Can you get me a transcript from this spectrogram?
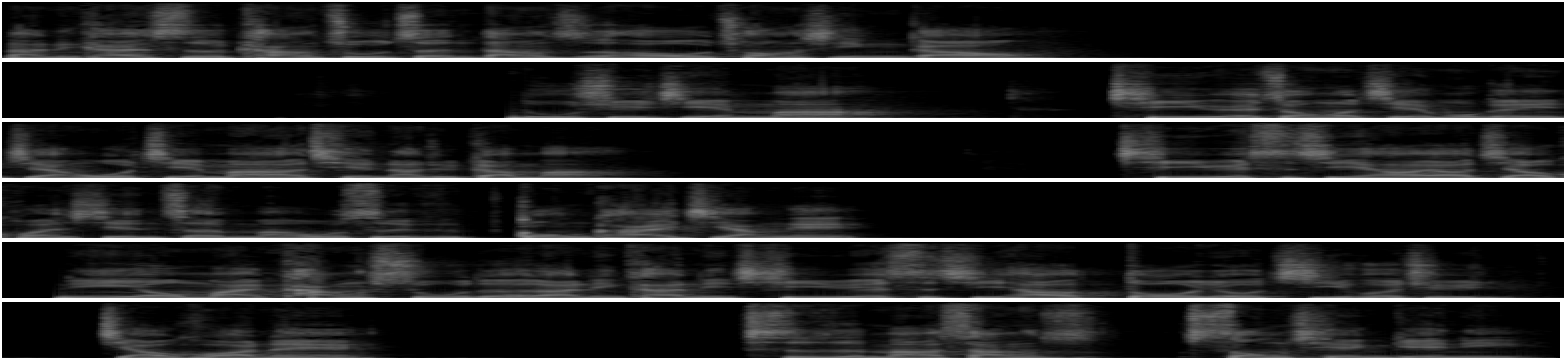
那你看是不是扛住震荡之后创新高，陆续减码。七月中的节目跟你讲，我减码的钱拿去干嘛？七月十七号要缴款现增嘛？我是公开讲诶，你有买康舒的啦？你看你七月十七号都有机会去缴款呢，是不是马上送钱给你？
